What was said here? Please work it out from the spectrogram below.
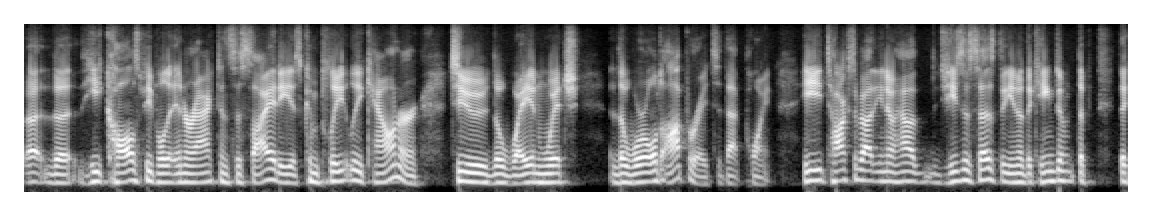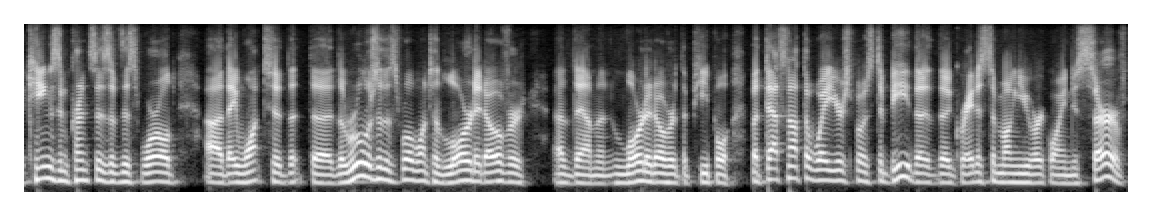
uh, the he calls people to interact in society is completely counter to the way in which the world operates at that point. He talks about you know how Jesus says the you know the kingdom the the kings and princes of this world uh, they want to the, the the rulers of this world want to lord it over uh, them and lord it over the people, but that's not the way you're supposed to be. The the greatest among you are going to serve,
